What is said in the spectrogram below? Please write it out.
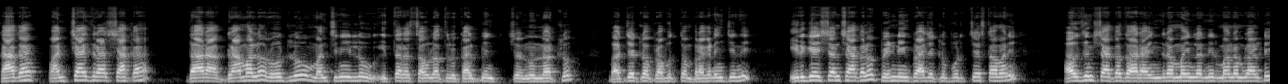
కాగా పంచాయతీరాజ్ శాఖ ద్వారా గ్రామాల్లో రోడ్లు మంచినీళ్ళు ఇతర సౌలతులు కల్పించనున్నట్లు బడ్జెట్లో ప్రభుత్వం ప్రకటించింది. ఇరిగేషన్ శాఖలో పెండింగ్ ప్రాజెక్టులు పూర్తి చేస్తామని హౌసింగ్ శాఖ ద్వారా ఇందిరమ్మ ఇండ్ల నిర్మాణం లాంటి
